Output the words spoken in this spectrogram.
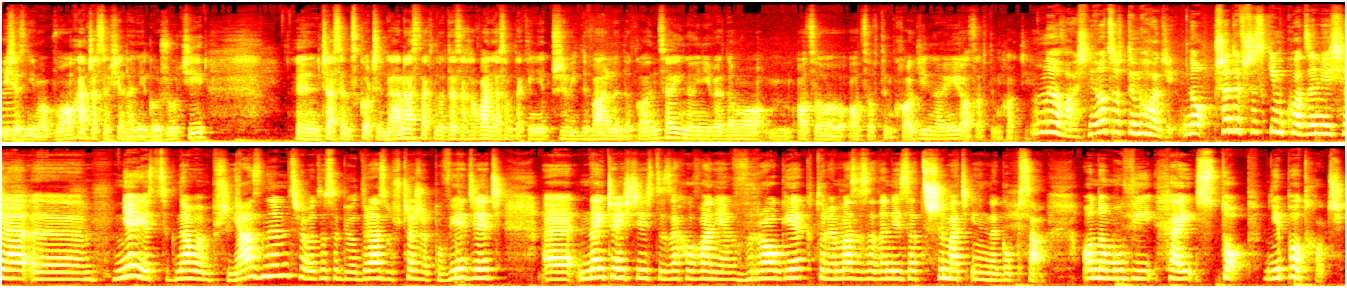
i się z nim obwącha, czasem się na niego rzuci, czasem skoczy na nas, tak? No te zachowania są takie nieprzewidywalne do końca i no i nie wiadomo mm, o co, o co w tym chodzi, no i o co w tym chodzi. No właśnie, o co w tym chodzi? No, przede wszystkim kładzenie się e, nie jest sygnałem przyjaznym, trzeba to sobie od razu szczerze powiedzieć. E, najczęściej jest to zachowanie wrogie, które ma za zadanie zatrzymać innego psa. Ono mówi: hej, stop, nie podchodź.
